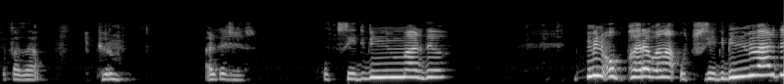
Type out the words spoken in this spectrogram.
Çok fazla yapıyorum. Arkadaşlar 37 bin mi verdi? Demin o para bana 37 bin mi verdi?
